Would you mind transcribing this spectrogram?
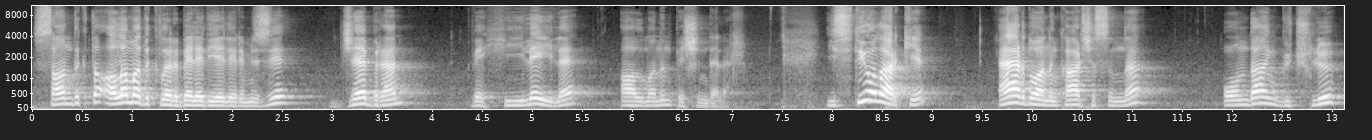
Sandıkta alamadıkları belediyelerimizi cebren ve hile ile almanın peşindeler. İstiyorlar ki Erdoğan'ın karşısında ondan güçlü,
